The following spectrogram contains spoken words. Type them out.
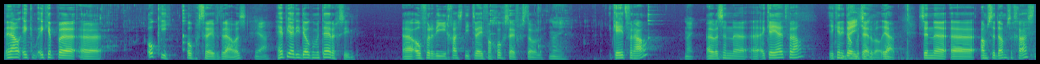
nou, ik, ik heb eh eh Okkie opgeschreven trouwens. ja. Heb jij die documentaire gezien? Eh, over die gast die twee Van Goghs heeft gestolen. nee. Ken je het verhaal? Nee. Eh, was een, eh, eh, ken jij het verhaal? Je kent die documentaire wel, ja. Het is een eh, eh, Amsterdamse gast.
